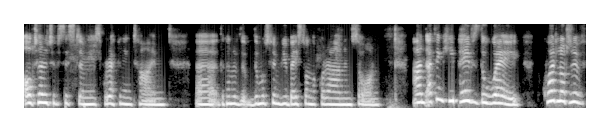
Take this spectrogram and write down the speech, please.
alternative systems for reckoning time, uh, the kind of the, the Muslim view based on the Quran and so on. And I think he paves the way quite a lot of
